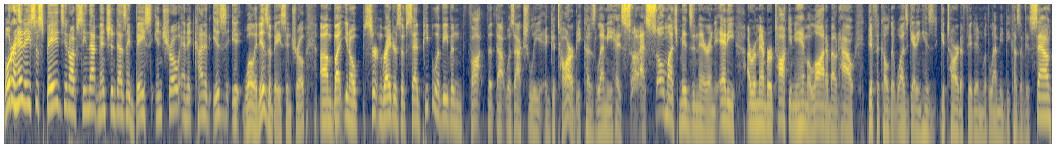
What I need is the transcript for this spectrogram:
Motorhead, Ace of Spades. You know, I've seen that mentioned as a bass intro, and it kind of is. It well, it is a bass intro, um, but you know, certain writers have said people have even thought that that was actually a guitar because Lemmy has so, has so much mids in there, and Eddie. I remember talking to him a lot about how difficult it was getting his guitar to fit in with Lemmy because of his sound.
